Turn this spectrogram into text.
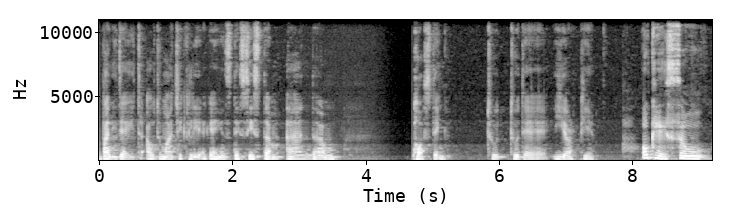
validate automatically against the system and um, posting to, to the ERP. Okay, so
